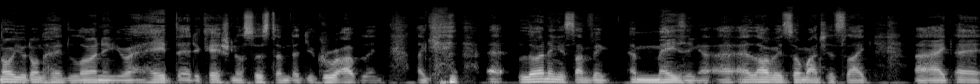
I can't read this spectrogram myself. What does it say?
no, you don't hate learning. You hate the educational system that you grew up in. Like uh, learning is something amazing. I, I, love it so much. It's like I, I,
